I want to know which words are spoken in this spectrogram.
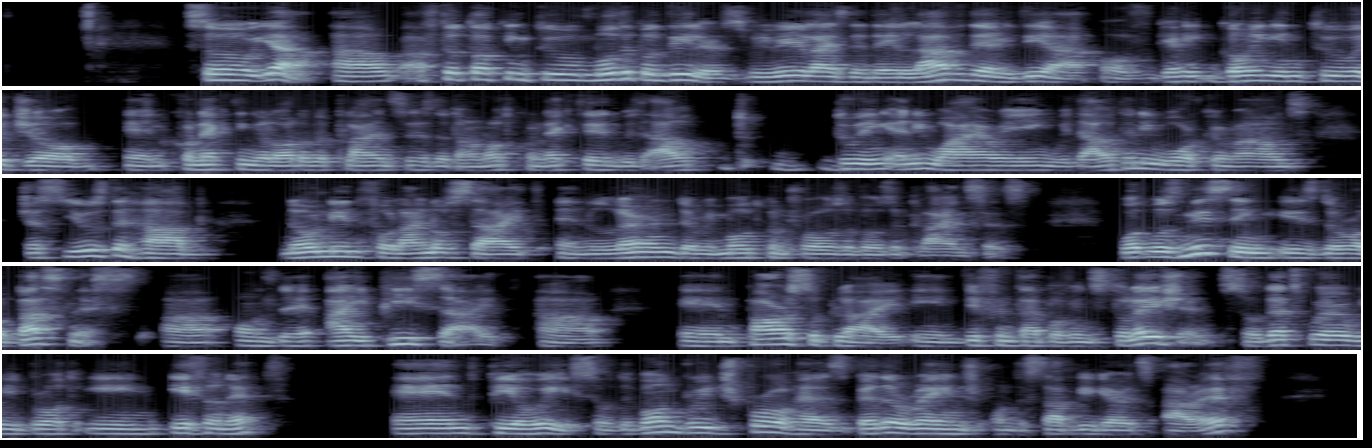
So, yeah, uh, after talking to multiple dealers, we realized that they love the idea of getting, going into a job and connecting a lot of appliances that are not connected without doing any wiring, without any workarounds. Just use the hub no need for line of sight, and learn the remote controls of those appliances. What was missing is the robustness uh, on the IP side uh, and power supply in different type of installation. So that's where we brought in Ethernet and PoE. So the Bond Bridge Pro has better range on the sub gigahertz RF.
